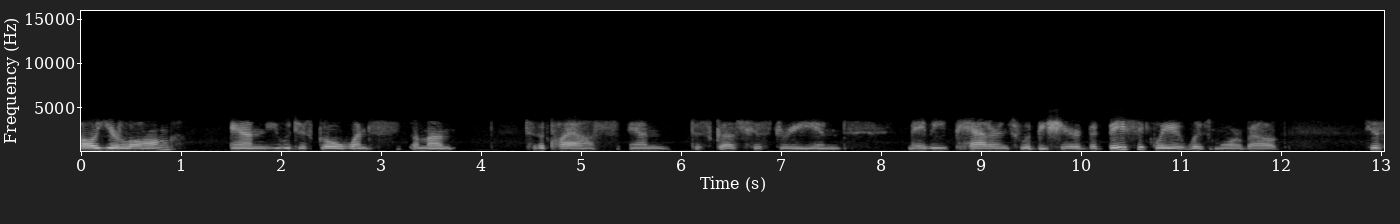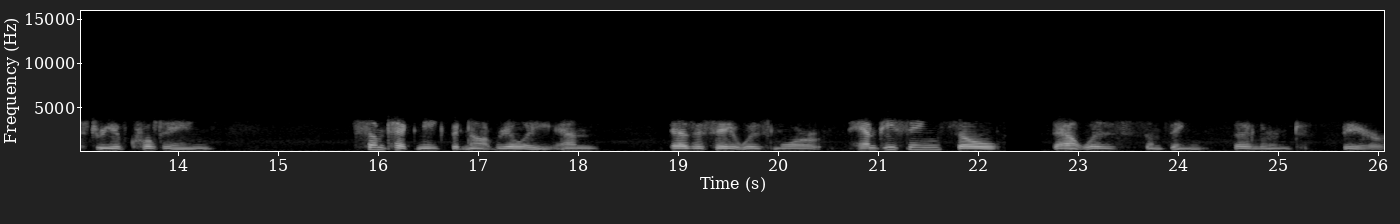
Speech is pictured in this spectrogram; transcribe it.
all year long, and you would just go once a month to the class and discuss history and maybe patterns would be shared. But basically, it was more about history of quilting, some technique, but not really. And as I say, it was more hand piecing, so that was something that I learned there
